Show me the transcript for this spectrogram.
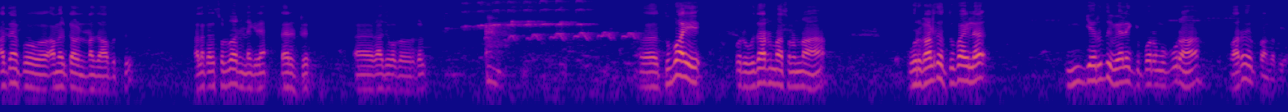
அதுதான் இப்போது அமெரிக்காவில் நடந்த ஆபத்து. அதெல்லாம் கதை சொல்வார் நினைக்கிறேன். டைரக்டர் ராஜகோபால் அவர்கள். துபாய் ஒரு உதாரணமாக சொன்னோம்னா ஒரு காலத்தில் துபாயில் இங்கேருந்து வேலைக்கு போகிறவங்க பூரா வரவேற்பாங்க அப்படியே.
